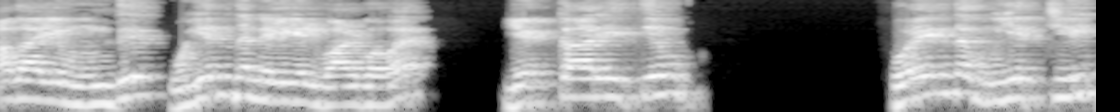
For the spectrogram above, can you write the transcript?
ஆதாயம் உண்டு. உயர்ந்த நிலையில் வாழ்பவர் எக்காரியத்தையும் குறைந்த முயற்சியில்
